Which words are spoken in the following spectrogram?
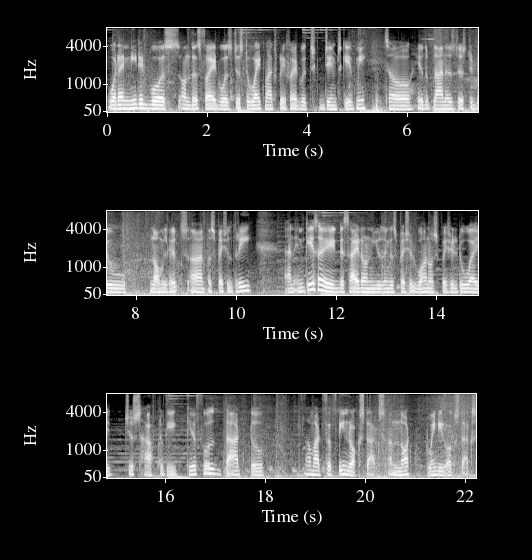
what I needed was on this fight was just a white mags play fight which James gave me. So here the plan is just to do normal hits and a special 3 and in case I decide on using a special 1 or special 2 I just have to be careful that uh, I'm at 15 rock stacks and not 20 rock stacks.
